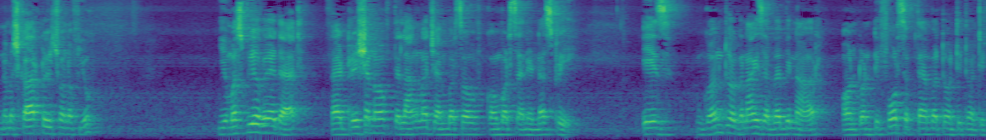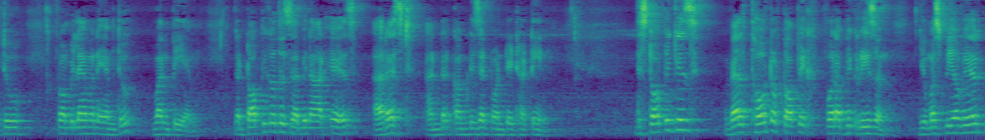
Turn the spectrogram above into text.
Namaskar to each one of you. You must be aware that Federation of Telangana Chambers of Commerce and Industry is going to organize a webinar on 24 September 2022 from 11 am to 1 pm. The topic of this webinar is Arrest under Companies Act 2013. This topic is well thought of topic for a big reason. You must be aware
